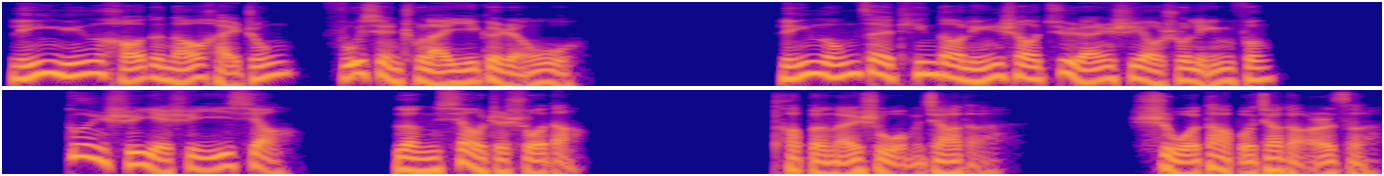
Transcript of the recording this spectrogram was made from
林云豪的脑海中浮现出来一个人物，玲珑在听到林少居然是要说林峰，顿时也是一笑，冷笑着说道：“他本来是我们家的，是我大伯家的儿子，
